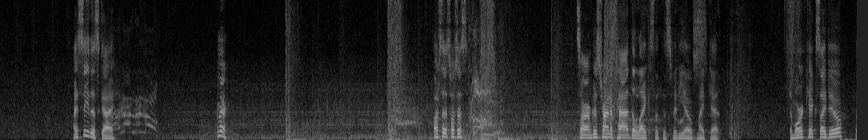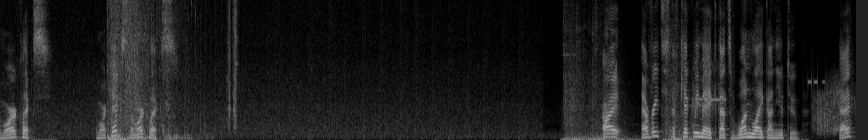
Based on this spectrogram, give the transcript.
I see this guy. Come here. Watch this, watch this. Sorry, I'm just trying to pad the likes that this video might get. The more kicks I do, the more clicks. The more kicks, the more clicks. All right, every t- kick we make, that's one like on YouTube. Okay?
